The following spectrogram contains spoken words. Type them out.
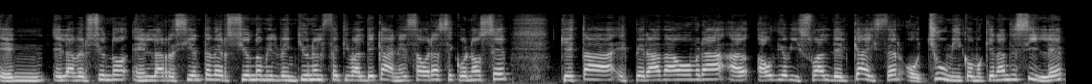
en, la versión en la reciente versión 2021 el Festival de Cannes. Ahora se conoce que esta esperada obra audiovisual del Kaiser, o Chumi, como quieran decirle,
